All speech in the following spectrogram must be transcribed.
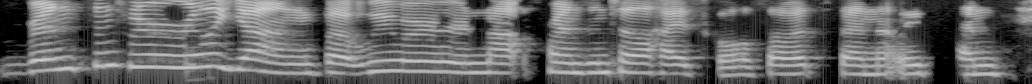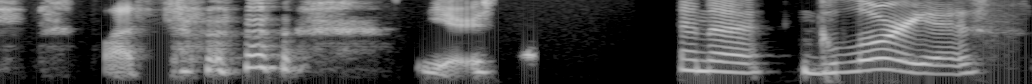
been since we were really young, but we were not friends until high school. So it's been at least 10 plus years. And a glorious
